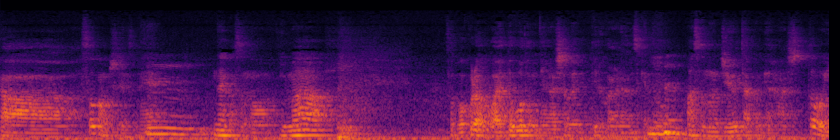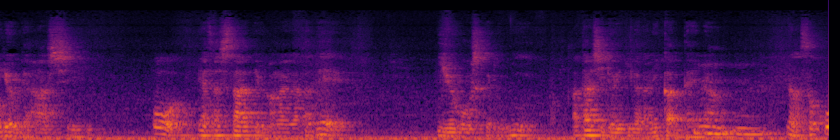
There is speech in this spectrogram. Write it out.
ああそうかもしれないですね、うん。なんかその今そう僕らはホワイトボードみたいな喋ってるからなんですけど、うん。まあ、その住宅みたいな話と医療みたいな話を優しさっていう考え方で融合した時に新しい領域が何かみたいな,、うんうん。なんかそこ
